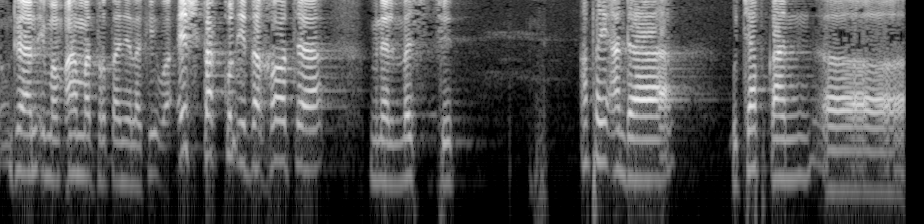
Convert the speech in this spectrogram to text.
Kemudian Imam Ahmad bertanya lagi, wa istakul idza kharaja minal masjid. Apa yang Anda ucapkan uh,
